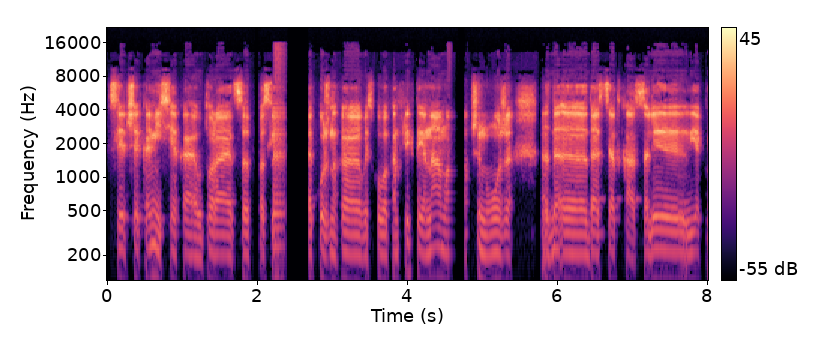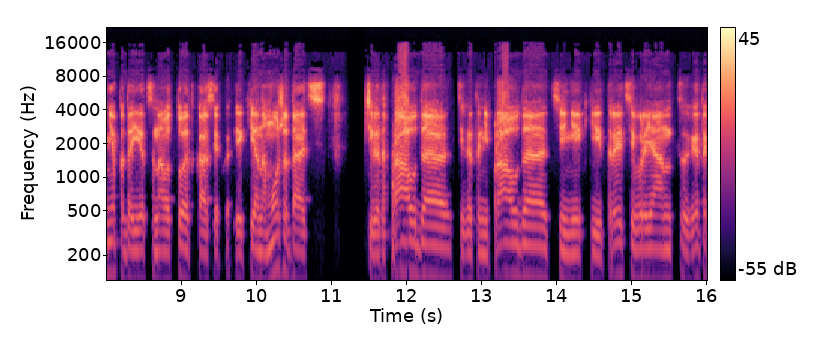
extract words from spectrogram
следчая камісія якая ўтвараецца пасля кожнага вайсковага канфлікта яна магчыма можа дасць адказ але як мне падаецца нават той адказ які яна можа даць ці гэта праўда ці гэта неправда ці нейкі трэці варыянт гэта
